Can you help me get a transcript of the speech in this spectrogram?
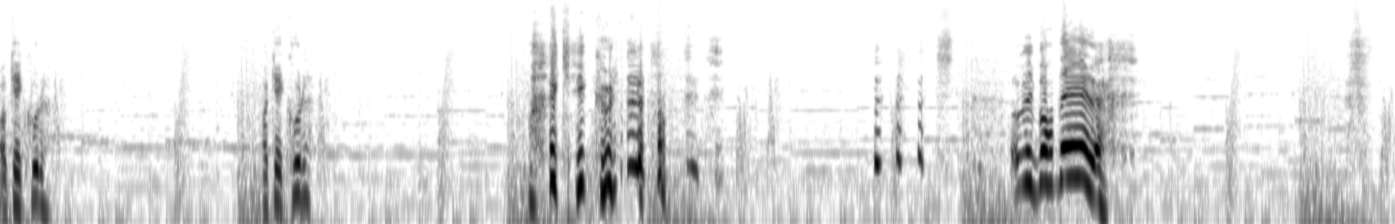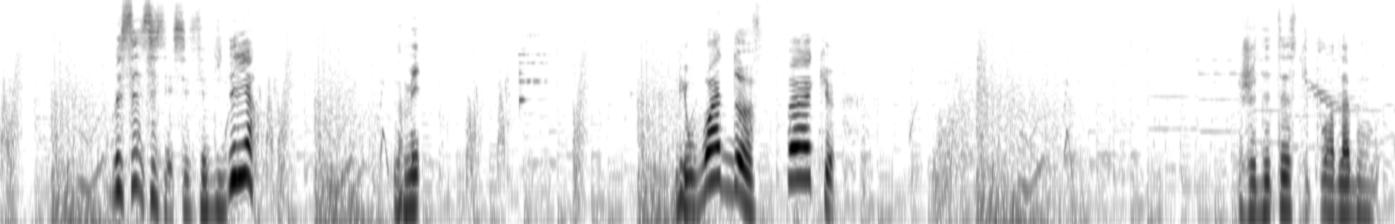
Ok, cool. Ok, cool. ok, cool. oh mais bordel Mais c'est du délire Non mais... Mais what the fuck? Je déteste le pouvoir de la bombe.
